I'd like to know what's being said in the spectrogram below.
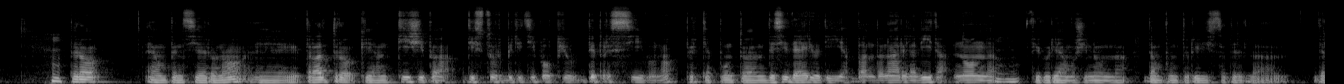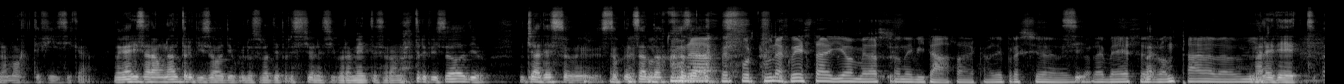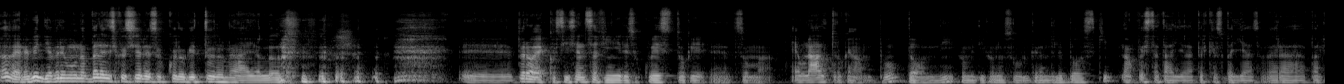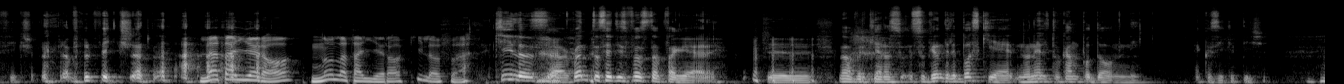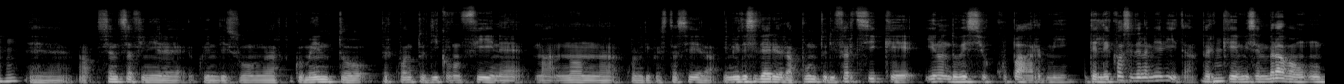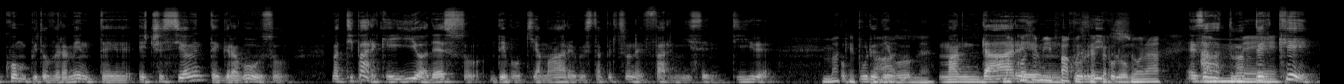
Mm. Però è un pensiero, no? E, tra l'altro che anticipa disturbi di tipo più depressivo, no? Perché appunto è un desiderio di abbandonare la vita, non, mm-hmm. figuriamoci, non da un punto di vista della, della morte fisica. Magari sarà un altro episodio, quello sulla depressione sicuramente sarà un altro episodio. Già adesso sto pensando fortuna, a cosa... Per fortuna questa io me la sono evitata, ecco, la depressione sì. dovrebbe essere Ma... lontana dal mio... Maledetto. Va bene, quindi avremo una bella discussione su quello che tu non hai allora. Eh, però ecco sì, senza finire su questo che eh, insomma è un altro campo, Donny, come dicono sul Grande Le Boschi. No, questa tagliala perché ho sbagliato, era Pulp Fiction. era Pulp Fiction. la taglierò? Non la taglierò, chi lo sa? Chi lo sa? Quanto sei disposto a pagare? Eh, no, perché era su, su Grande Le Boschi è non è il tuo campo Donny, è così che dice. Mm-hmm. Eh, no, senza finire quindi su un argomento per quanto di confine, ma non quello di questa sera, il mio desiderio era appunto di far sì che io non dovessi occuparmi delle cose della mia vita, perché mm-hmm. mi sembrava un, un compito veramente eccessivamente gravoso. Ma ti pare che io adesso devo chiamare questa persona e farmi sentire? Ma Oppure devo mandare ma cosa mi fa curriculum? Esatto, ma perché?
